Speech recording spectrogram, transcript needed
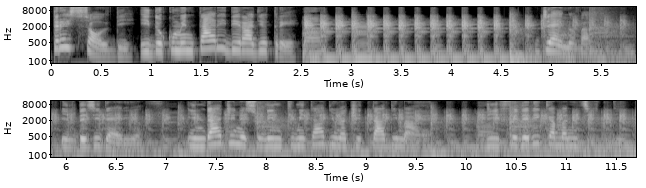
Tre soldi, i documentari di Radio 3. Genova, il desiderio. Indagine sull'intimità di una città di mare. Di Federica Manzitti.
